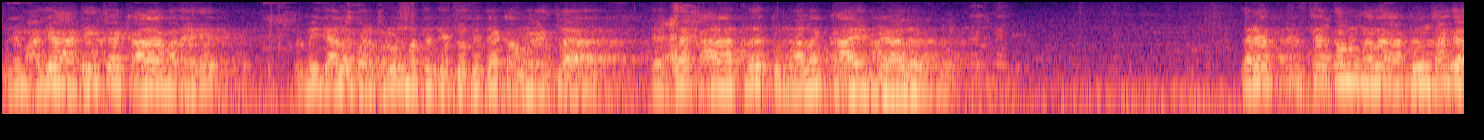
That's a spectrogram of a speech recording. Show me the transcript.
म्हणजे माझ्या आधीच्या काळामध्ये तुम्ही ज्याला भरभरून मत देत होते त्या काँग्रेसला त्याच्या काळातलं तुम्हाला काय मिळालं? तर विचार करून मला आठवून सांगा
